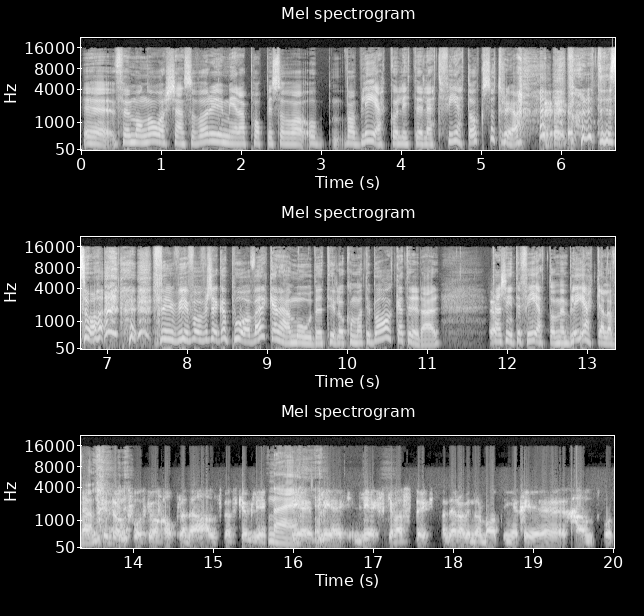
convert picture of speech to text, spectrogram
eh, för många år sedan så var det ju mera poppis att vara, vara blek och lite lätt fet också tror jag. var det inte så? vi får försöka påverka det här modet till att komma tillbaka till det där. Ja. Kanske inte fet då, men blek i alla fall. Jag tycker inte de två ska vara kopplade alls. Jag tycker blek, blek, blek, blek ska vara snyggt. Men där har vi normalt ingen chans mot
